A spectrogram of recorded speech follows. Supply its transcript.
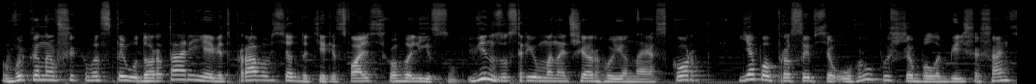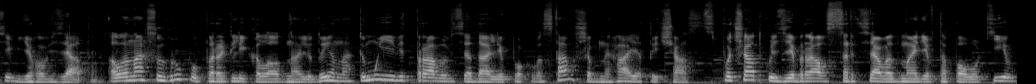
Виконавши квести у Дортарі, я відправився до Тірісфальського лісу. Він зустрів мене чергою на ескорт. Я попросився у групу, щоб було більше шансів його взяти. Але нашу групу переклікала одна людина, тому я відправився далі по квестам, щоб не гаяти час. Спочатку зібрав серця ведмедів та павуків,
